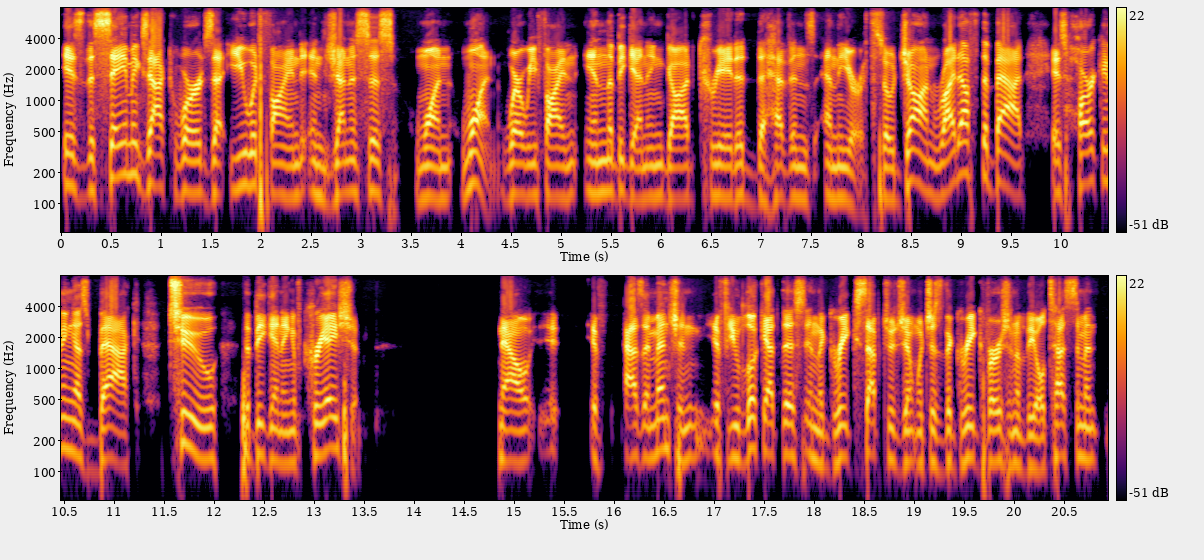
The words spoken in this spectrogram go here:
is the same exact words that you would find in Genesis 1 1, where we find in the beginning God created the heavens and the earth. So, John, right off the bat, is hearkening us back to the beginning of creation. Now, if, as I mentioned, if you look at this in the Greek Septuagint, which is the Greek version of the Old Testament,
